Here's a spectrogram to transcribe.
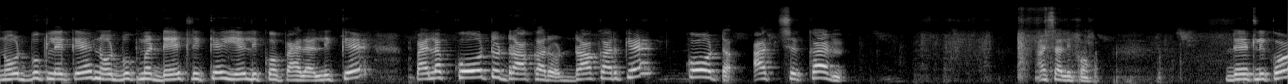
नोटबुक लेके, नोटबुक में डेट लिख के, ये लिखो पहला, लिख के, पहला कोट ड्रा करो। ड्रा करके कोट अचकन ऐसा लिखो। डेट लिखो।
